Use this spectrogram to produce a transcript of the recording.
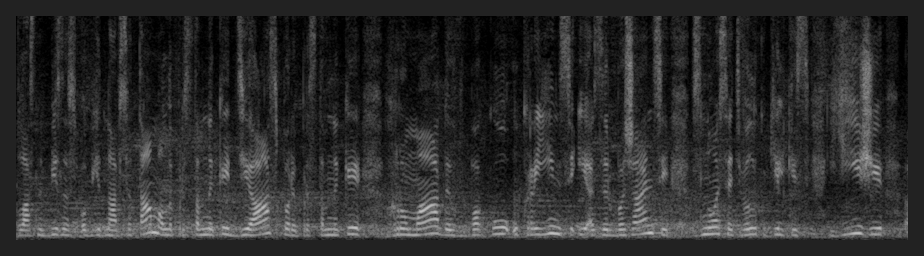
Власне, бізнес об'єднався там, але представники діаспори, представники громади в Баку, українці і азербайджанці зносять велику кількість їжі, е,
